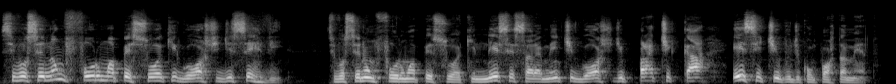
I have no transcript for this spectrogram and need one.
se você não for uma pessoa que goste de servir. Se você não for uma pessoa que necessariamente goste de praticar esse tipo de comportamento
